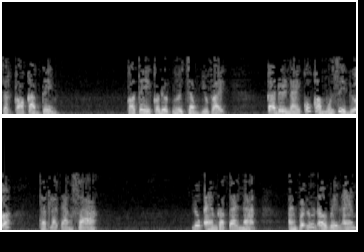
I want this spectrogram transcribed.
rất có cảm tình. Có thể có được người chồng như vậy, cả đời này cô còn muốn gì nữa, thật là đáng giá. Lúc em gặp tai nạn, anh vẫn luôn ở bên em,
